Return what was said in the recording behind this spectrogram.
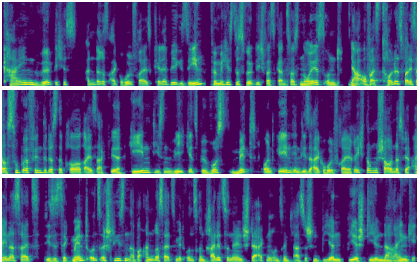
kein wirkliches anderes alkoholfreies Kellerbier gesehen. Für mich ist das wirklich was ganz was Neues und ja, auch was Tolles, weil ich es auch super finde, dass eine Brauerei sagt, wir gehen diesen Weg jetzt bewusst mit und gehen in diese alkoholfreie Richtung, schauen, dass wir einerseits dieses Segment uns erschließen, aber andererseits mit unseren traditionellen Stärken, unseren klassischen Bieren, Bierstilen da reingehen.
